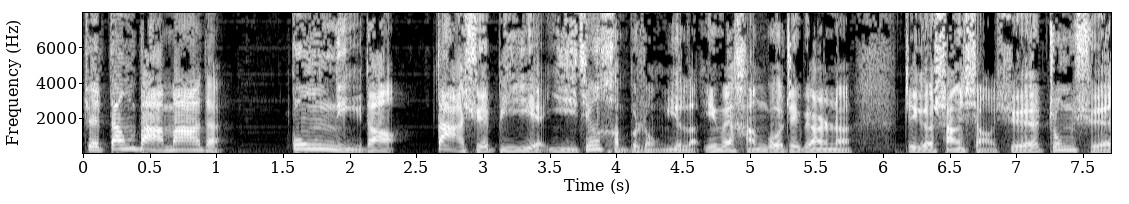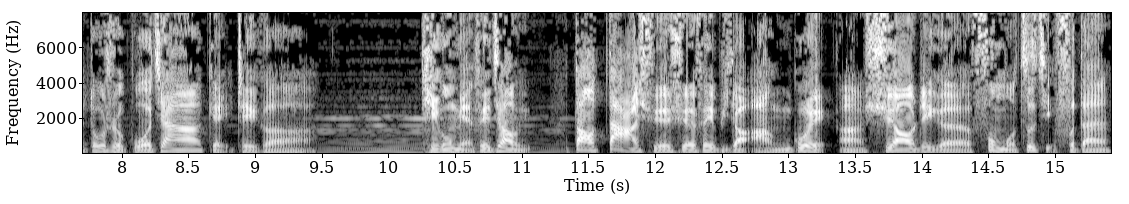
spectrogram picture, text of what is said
这当爸妈的供你到。大学毕业已经很不容易了，因为韩国这边呢，这个上小学、中学都是国家给这个提供免费教育，到大学学费比较昂贵啊，需要这个父母自己负担。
